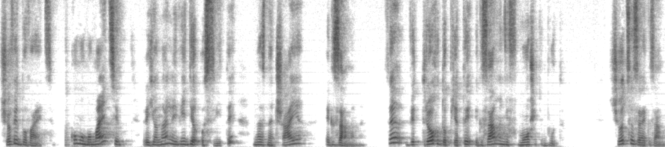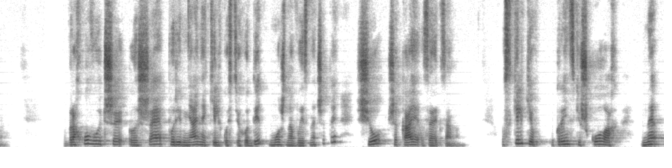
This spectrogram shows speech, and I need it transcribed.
Що відбувається? В такому моменті регіональний відділ освіти назначає екзамени. Це від 3 до 5 екзаменів можуть бути. Що це за екзамен? Враховуючи лише порівняння кількості годин, можна визначити, що чекає за екзаменом. Оскільки в українських школах не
